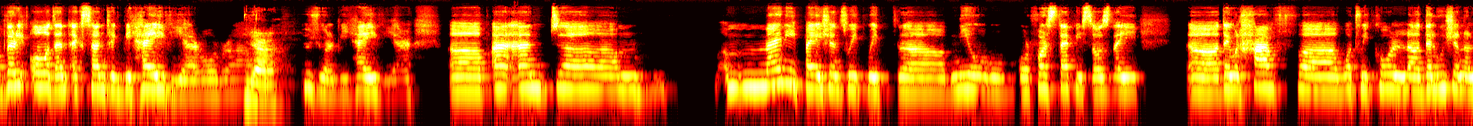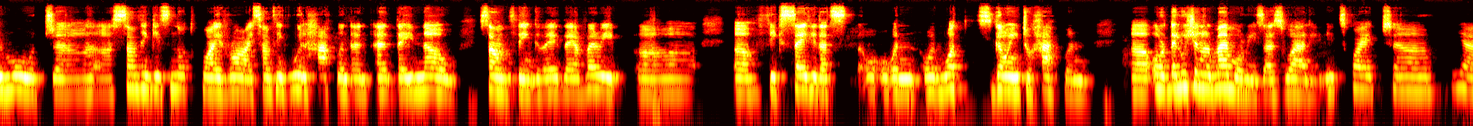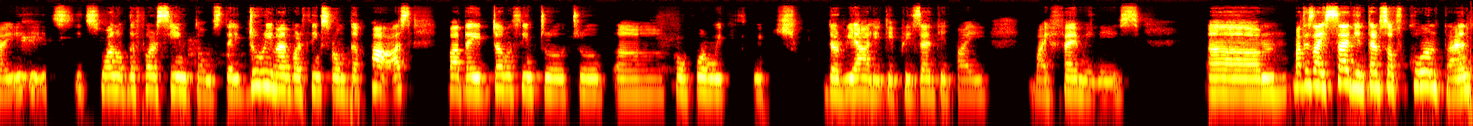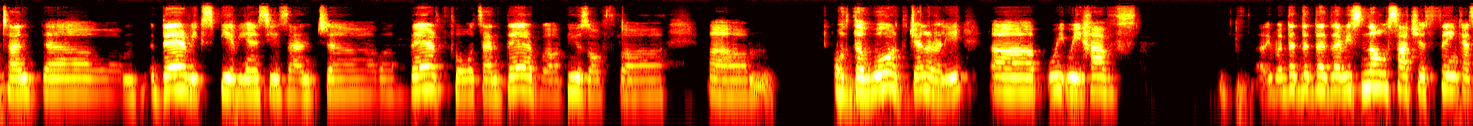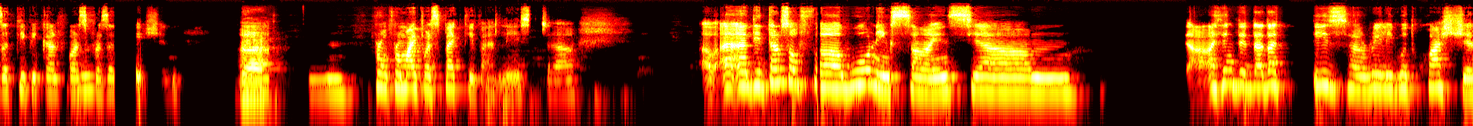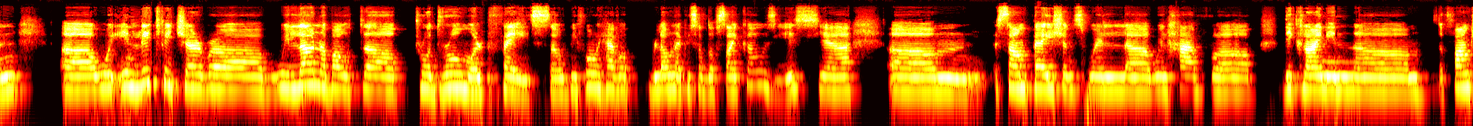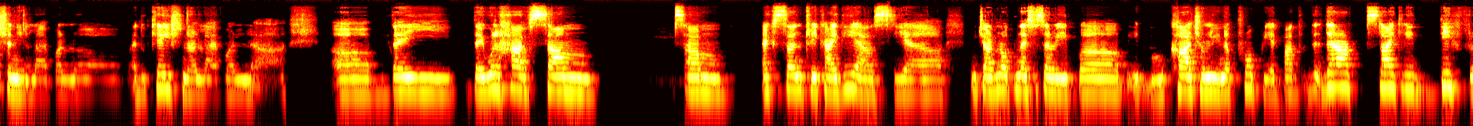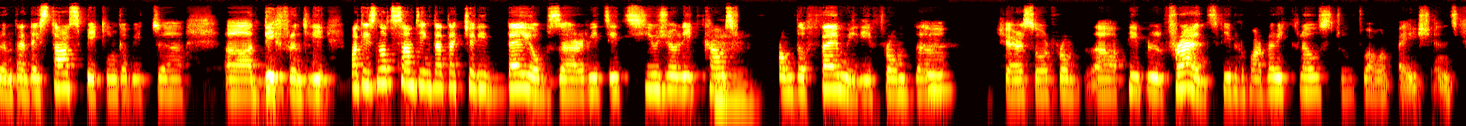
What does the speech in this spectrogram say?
very odd and eccentric behavior or yeah. usual behavior. and um, many patients with with uh, new or first episodes they uh, they will have uh, what we call delusional mood. Uh, something is not quite right. Something will happen, and, and they know something. They, they are very uh, uh, fixated on, on what's going to happen. or delusional memories as well. It's quite, yeah, it's it's one of the first symptoms. They do remember things from the past, but they don't seem to to conform with which the reality presented by by families. Um, but as I said, in terms of content and uh, their experiences and uh, their thoughts and their uh, views of uh, um, of the world generally, uh, we, we have there is no such a thing as a typical first mm-hmm. presentation. Yeah. from, from my perspective, at least. Uh, and in terms of uh, warning signs, um, I think that, that is a really good question. Uh, we, in literature, uh, we learn about the prodromal phase. So before we have a blown episode of psychosis, yeah, um, some patients will uh, will have uh, decline in um, the functioning level, educational level. they they will have some some eccentric ideas, yeah, which are not necessarily uh, culturally inappropriate, but they are slightly different and they start speaking a bit uh, uh, differently. But it's not something that actually they observe. It it's usually comes mm. from the family, from the mm. teachers, or from uh, people, friends, people who are very close to, to our patients.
